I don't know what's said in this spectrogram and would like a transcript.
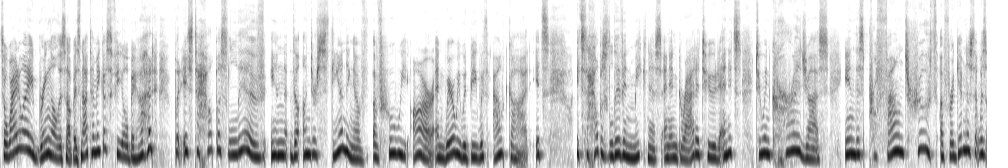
So, why do I bring all this up? It's not to make us feel bad, but it's to help us live in the understanding of, of who we are and where we would be without God. It's it's to help us live in meekness and in gratitude. And it's to encourage us in this profound truth of forgiveness that was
